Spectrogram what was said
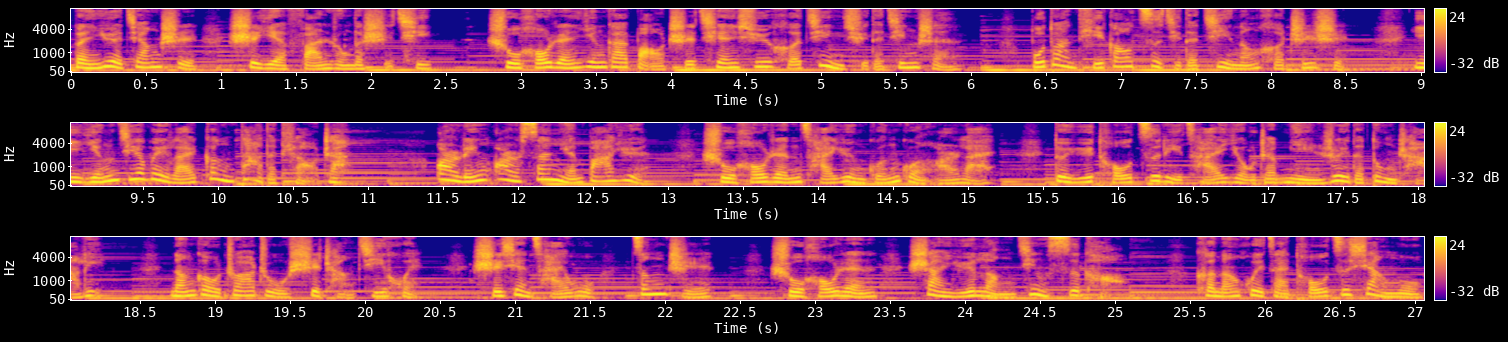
本月将是事业繁荣的时期，属猴人应该保持谦虚和进取的精神，不断提高自己的技能和知识，以迎接未来更大的挑战。二零二三年八月，属猴人财运滚滚而来，对于投资理财有着敏锐的洞察力。能够抓住市场机会，实现财务增值。属猴人善于冷静思考，可能会在投资项目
